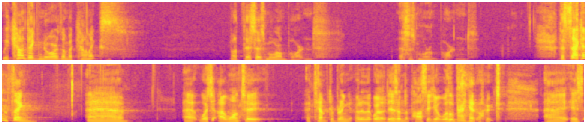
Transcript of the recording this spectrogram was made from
We can't ignore the mechanics, but this is more important. This is more important. The second thing, uh, uh, which I want to attempt to bring out of the, well, it is in the passage, I will bring it out, uh, is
